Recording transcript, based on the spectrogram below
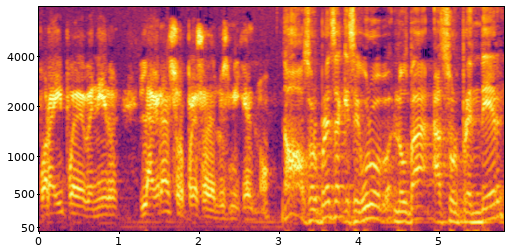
por ahí puede venir la gran sorpresa de Luis Miguel, ¿no? No, sorpresa que seguro nos va a sorprender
